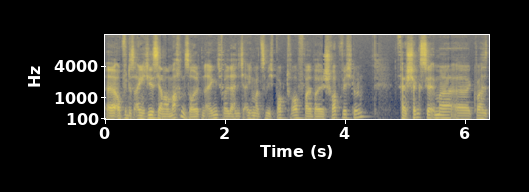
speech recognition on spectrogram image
äh, ob wir das eigentlich dieses Jahr mal machen sollten, eigentlich, weil da hätte ich eigentlich mal ziemlich Bock drauf, weil bei Schrottwichteln verschenkst du ja immer äh, quasi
